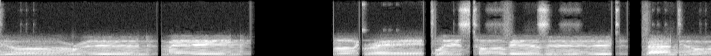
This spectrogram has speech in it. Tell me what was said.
you're in Maine, a great place to visit, and you're.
